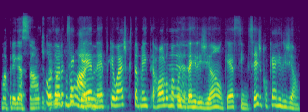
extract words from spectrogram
uma pregação. Que Ouve a hora que você online, quer, né? né? Porque eu acho que também rola uma é. coisa da religião, que é assim, seja qualquer religião,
